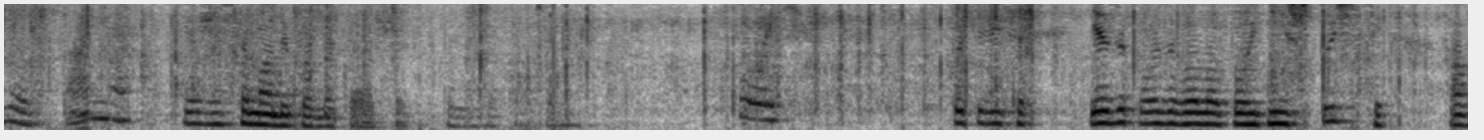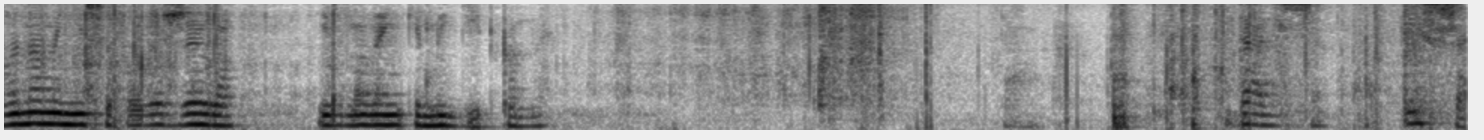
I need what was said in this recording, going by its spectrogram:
І остання. Я вже сама не пам'ятаю, що це не заказувала. Ой. Подивіться, я заказувала по одній штучці, а вона мені ще положила із маленькими дітками. Так. Далі. І ще.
